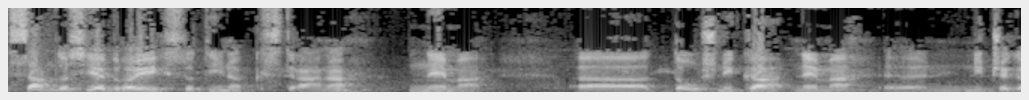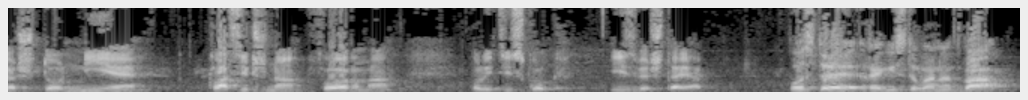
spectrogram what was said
Sam dosije broji stotinak strana, nema a, doušnika, nema e, ničega što nije klasična forma policijskog izveštaja. Postoje registrovana dva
